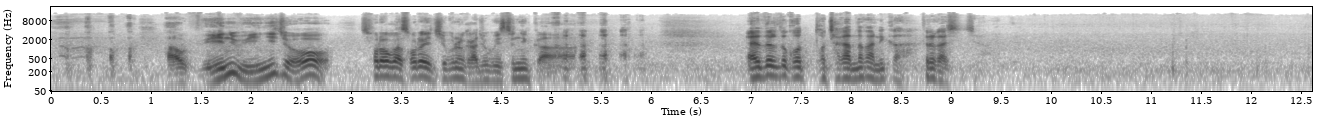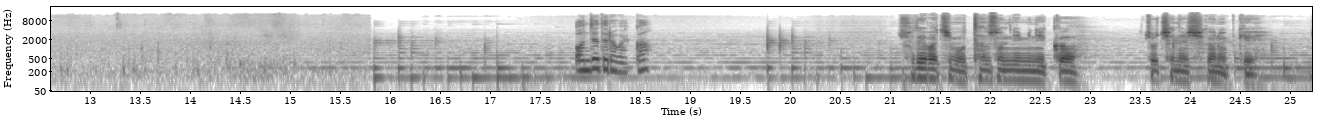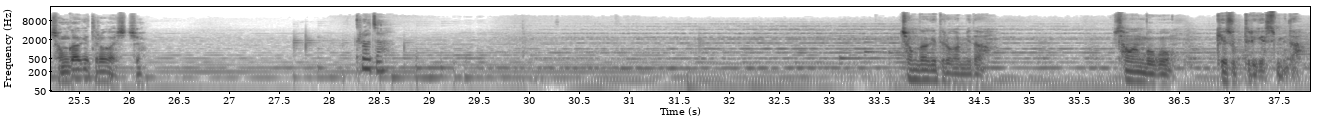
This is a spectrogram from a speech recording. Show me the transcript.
아, 윈윈이죠. 서로가 서로의 지분을 가지고 있으니까. 애들도 곧 도착한다고 하니까 들어가시죠. 언제 들어갈까? 초대받지 못한 손님이니까 쫓아낼 시간 없게 정각에 들어가시죠. 그러자. 정각에 들어갑니다. 상황 보고 계속 드리겠습니다.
